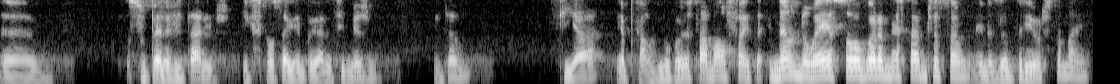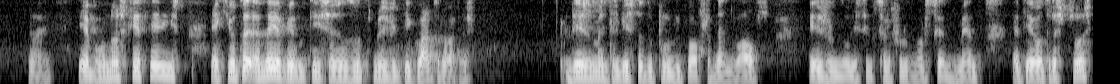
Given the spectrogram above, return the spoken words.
um, superavitários e que se conseguem pagar a si mesmo. Então, se há, é porque alguma coisa está mal feita. Não, não é só agora nesta administração, é nas anteriores também. Não é? É bom não esquecer isto. É que eu andei a ver notícias nas últimas 24 horas, desde uma entrevista do público ao Fernando Alves, ex-jornalista que se reformou recentemente, até outras pessoas,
